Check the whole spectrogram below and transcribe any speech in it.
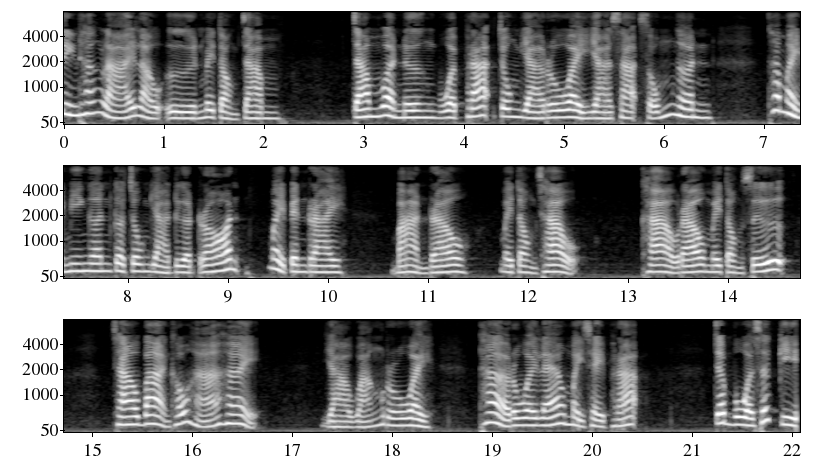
สิ่งทั้งหลายเหล่าอื่นไม่ต้องจำ จำว่าหนึ่งบวชพระจงอย่ารวย อย่าสะสมเงิน ถ้าไม่มีเงินก็จงอย่าเดือดร้อน ไม่เป็นไร บ้านเราไม่ต้องเช่า ข้าวเราไม่ต้องซื้อ ชาวบ้านเขาหาให้ อย่าหวังรวย ถ้ารวยแล้วไม่ใช่พระ จะบวชสักกี่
